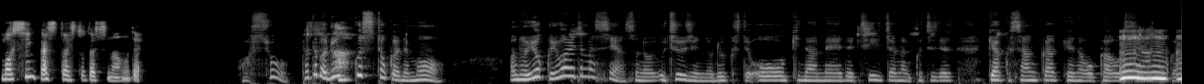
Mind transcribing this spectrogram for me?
もう進化した人たちなので。あ、そう。例えばルックスとかでも、あの、よく言われてますやん。その宇宙人のルックスって大きな目で小さな口で逆三角形のお顔をしてるとか。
